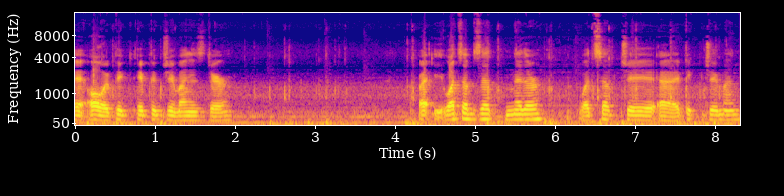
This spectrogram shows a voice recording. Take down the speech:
Eh, oh, Epic, Epic J-Man is there. Right, what's up, Zed Nether? What's up, J uh, Epic J-Man?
